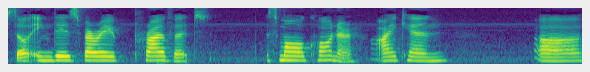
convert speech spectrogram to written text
So in this very private, small corner, I can uh,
